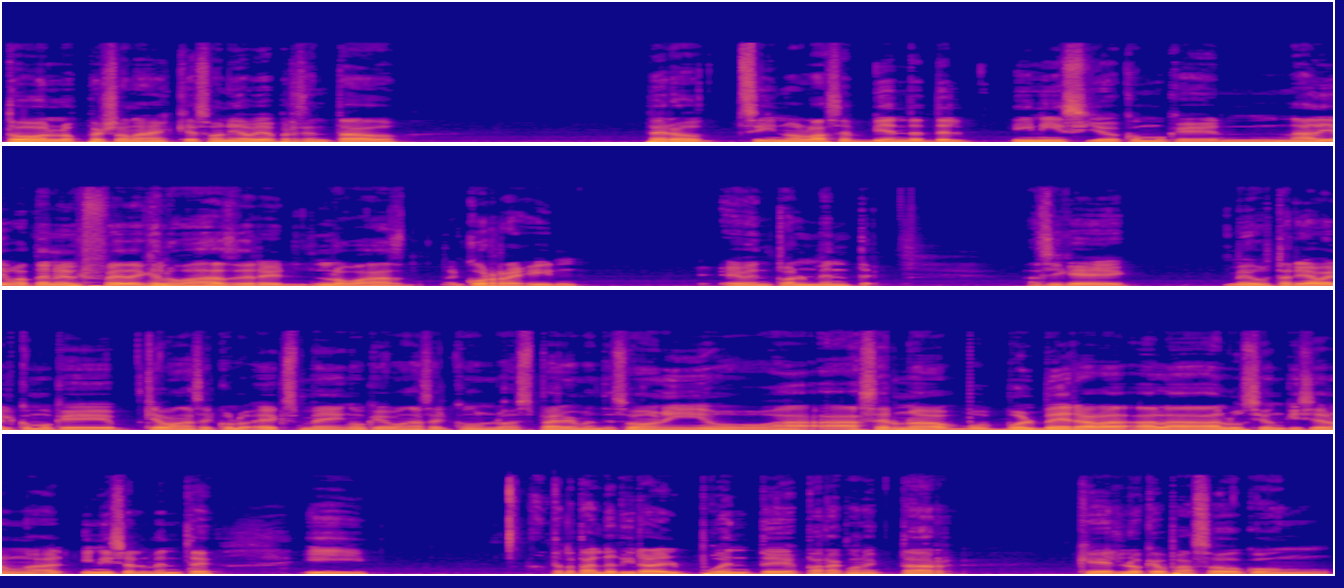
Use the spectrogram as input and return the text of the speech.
todos los personajes que Sony había presentado. Pero si no lo haces bien desde el inicio, como que nadie va a tener fe de que lo vas a hacer, lo vas a corregir eventualmente. Así que me gustaría ver como que qué van a hacer con los X-Men o qué van a hacer con los Spider-Man de Sony o a, hacer una volver a la, alusión que hicieron inicialmente y tratar de tirar el puente para conectar qué es lo que pasó con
